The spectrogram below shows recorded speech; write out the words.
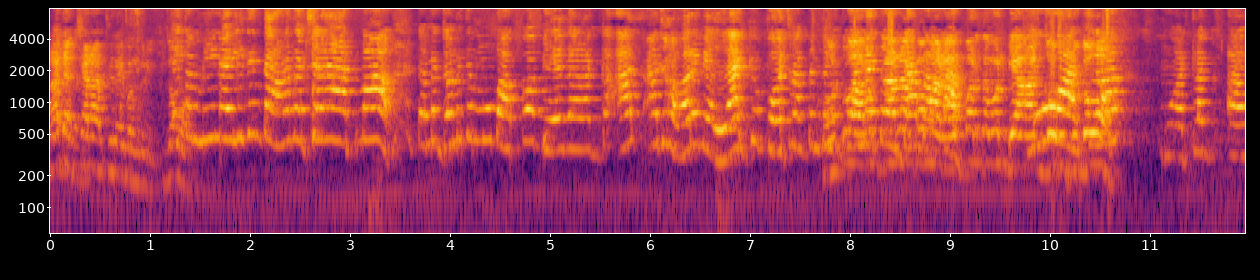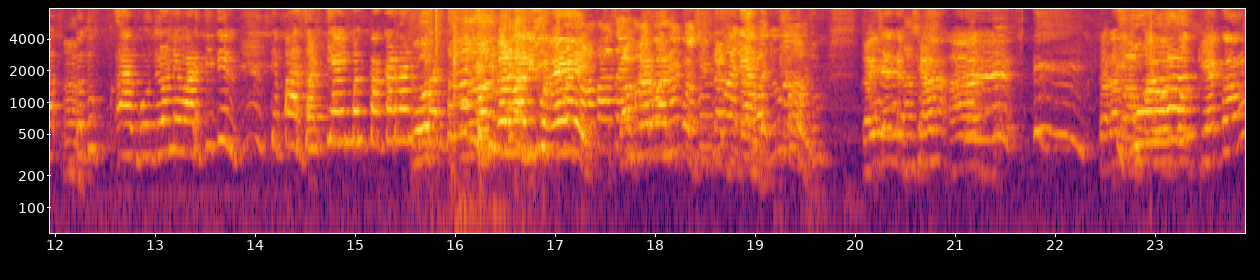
આ દક્ષરા રાખી રે બંગડી. જો તો મી નહીં લીધી ને તારા દક્ષિણા હાથમાં. તમે ગમે તે હું બાપા બે દાડા આજ આજ હવારે વેલા કે પાંચ વાગતા તમે કોઈને તો મારા ઉપર તમને બે હાથ જો. આટલા- હું આટલા આ બધું આ ગોદડાને વાળતી હતી ને તે પાછળથી આવીને મને પકડવાનું. પકડવાની કો- એ, બાપા સાહેબ, પકડવાની કોશિશ નથી બોલ્યા કરતો. બધું. કઈ છે દક્ષા આ. તારા બાપાએ કે કહું?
